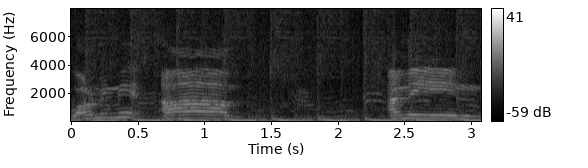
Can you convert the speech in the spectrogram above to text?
want to meet me? Um, I mean,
